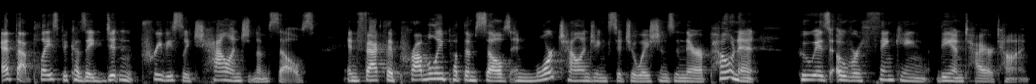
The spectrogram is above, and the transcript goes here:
at that place because they didn't previously challenge themselves. In fact, they probably put themselves in more challenging situations than their opponent who is overthinking the entire time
